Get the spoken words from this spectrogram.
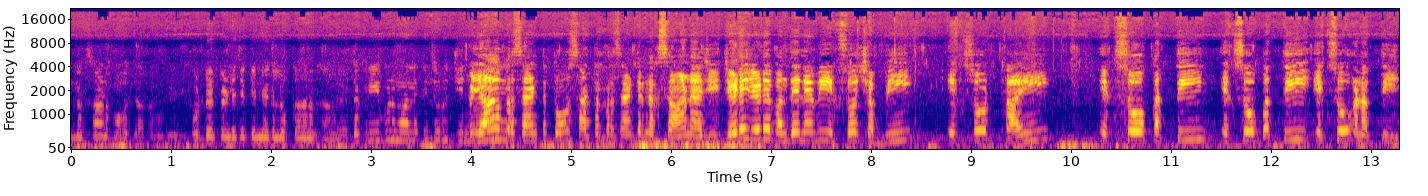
ਨੁਕਸਾਨ ਬਹੁਤ ਜ਼ਿਆਦਾ ਹੋ ਗਿਆ ਜੀ। ਤੁਹਾਡੇ ਪਿੰਡ 'ਚ ਕਿੰਨੇ ਕੁ ਲੋਕਾਂ ਦਾ ਨੁਕਸਾਨ ਹੋਇਆ? ਤਕਰੀਬਨ ਮੰਨ ਕੇ ਚਲੋ ਜਿੰਨੇ 50% ਤੋਂ 60% ਨੁਕਸਾਨ ਹੈ ਜੀ। ਜਿਹੜੇ ਜਿਹੜੇ ਬੰਦੇ ਨੇ ਵੀ 126 128 131 132 129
